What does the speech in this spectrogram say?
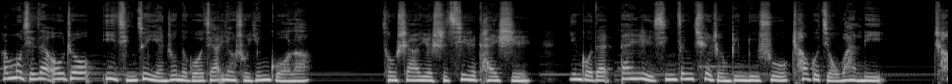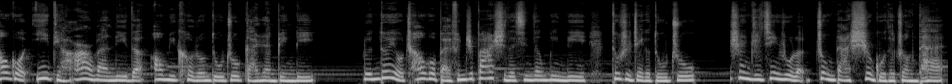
而目前在欧洲疫情最严重的国家要数英国了。从十二月十七日开始，英国的单日新增确诊病例数超过九万例，超过一点二万例的奥密克戎毒株感染病例。伦敦有超过百分之八十的新增病例都是这个毒株，甚至进入了重大事故的状态。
